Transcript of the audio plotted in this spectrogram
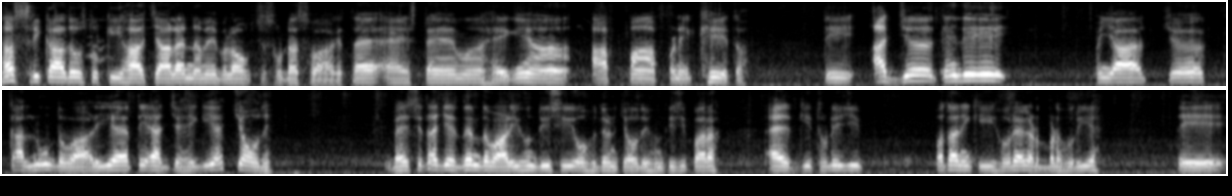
ਸਤਿ ਸ੍ਰੀ ਅਕਾਲ ਦੋਸਤੋ, ਕੀ ਹਾਲ ਚਾਲ ਹੈ? ਨਵੇਂ ਬਲੌਗ 'ਚ ਤੁਹਾਡਾ ਸਵਾਗਤ ਹੈ। ਇਸ ਟਾਈਮ ਹੈਗੇ ਆ ਆਪਾਂ ਆਪਣੇ ਖੇਤ। ਤੇ ਅੱਜ ਕਹਿੰਦੇ ਪੰਜਾਬ 'ਚ ਕੱਲ ਨੂੰ ਦੀਵਾਲੀ ਹੈ ਤੇ ਅੱਜ ਹੈਗੀ ਆ 14 ਵੈਸੇ ਤਾਂ ਜਿਸ ਦਿਨ ਦੀਵਾਲੀ ਹੁੰਦੀ ਸੀ, ਉਸ ਦਿਨ 14 ਹੁੰਦੀ ਸੀ, ਪਰ ਐਤਕੀ ਥੋੜੀ ਜੀ ਪਤਾ ਨਹੀਂ ਕੀ ਹੋ ਰਿਹਾ, ਗੜਬੜ ਹੋ ਰਹੀ ਹੈ। ਤੇ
